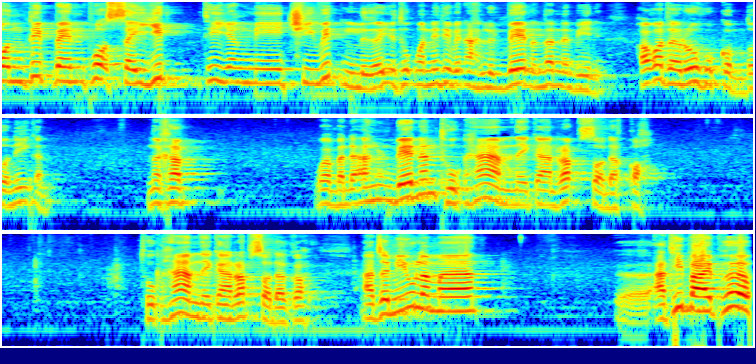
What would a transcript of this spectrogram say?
คนที่เป็นพวกไซยิดที่ยังมีชีวิตเหลืออยู่ทุกวันนี้ที่เป็นอัลลุนเบตของท่านนบีเนี่ยเขาก็จะรู้หุกกลมตัวนี้กันนะครับ ว่าบรรดาอัลลุนเบตนั้นถูกห้ามในการรับสอดกอถูกห้ามในการรับสอดก็อาจจะมีอุลามาอธิบายเพิ่ม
